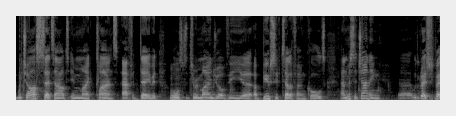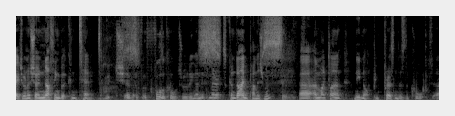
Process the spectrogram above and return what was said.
which are set out in my client's affidavit. Also, to remind you of the uh, abusive telephone calls. And Mr. Janning, uh, with great respect, Your Honour, shown nothing but contempt which, uh, f- for the court's ruling, and this merits condign punishment. Silly. Uh, and my client need not be present as the court uh,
